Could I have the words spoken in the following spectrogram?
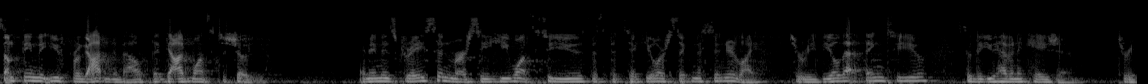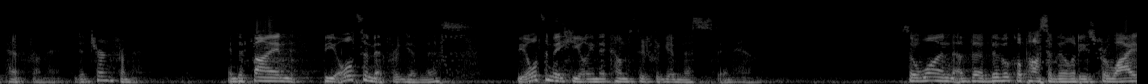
something that you've forgotten about that God wants to show you. And in His grace and mercy, He wants to use this particular sickness in your life to reveal that thing to you so that you have an occasion to repent from it and to turn from it and to find the ultimate forgiveness, the ultimate healing that comes through forgiveness in Him. So, one of the biblical possibilities for why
